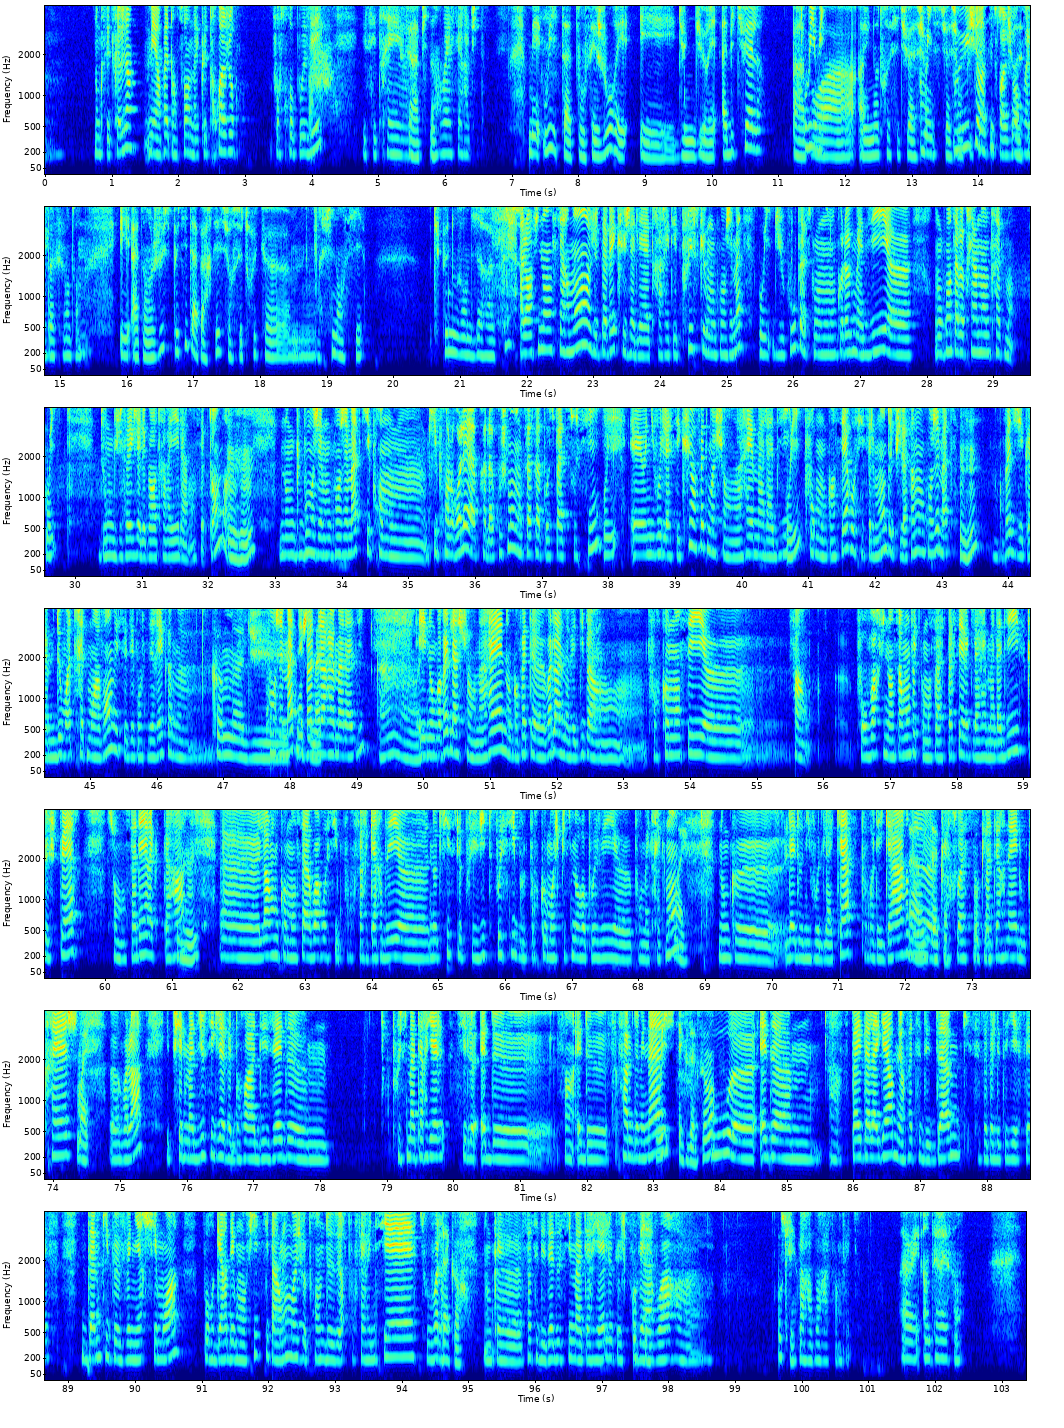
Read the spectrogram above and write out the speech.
Donc c'est très bien. Mais en fait, en soi, on n'a que trois jours pour se reposer. Et c'est très. euh, C'est rapide. hein. Ouais, c'est rapide. Mais oui, t'as ton séjour est, est d'une durée habituelle par rapport Oui, oui. À, à une autre situation, Oui. une situation Oui, plus je suis restée trois jours, ouais. pas plus longtemps. Mm. Et attends, juste petit aparté sur ce truc euh, financier. Tu peux nous en dire plus? Alors financièrement, je savais que j'allais être arrêtée plus que mon congé mat. Oui. Du coup, parce que mon oncologue m'a dit euh, on compte à peu près un an de traitement. Oui. Donc je savais que j'allais pas retravailler là avant septembre. Mhm. Donc bon, j'ai mon congé mat qui prend mon qui prend le relais après l'accouchement, donc ça ça pose pas de souci. Oui. Et au niveau de la sécu, en fait, moi je suis en arrêt maladie Oui. pour mon cancer officiellement depuis la fin de mon congé mat. Mhm. Donc en fait, j'ai quand même deux mois de traitement avant, mais c'était considéré comme euh, Comme euh, du congé mat, mais pas de l'arrêt maladie. Ah, oui. Et donc en fait là je suis en arrêt, donc en fait euh, voilà elle m'avait dit ben pour commencer, enfin pour voir financièrement en fait comment ça va se passer avec l'arrêt maladie, ce que je perds sur mon salaire, etc. Mhm. Euh, là, on commençait à voir aussi pour faire garder euh, notre fils le plus vite possible pour que moi je puisse me reposer euh, pour mes traitements. Ouais. Donc euh, l'aide au niveau de la CAF pour les gardes, Ah euh, que ce soit centre maternelle ou crèche, Ouais. euh, voilà. Et puis elle m'a dit aussi que j'avais le droit à des aides euh, plus matérielles, style aide de, enfin aide de femme de ménage. Oui, exactement. Ou euh, aide à. Alors, c'est pas aide à la garde, mais en fait, c'est des dames, qui- ça s'appelle des TISF, dames qui peuvent venir chez moi pour garder mon fils si par exemple, moi, je veux prendre deux heures pour faire une sieste, ou voilà. D'accord. Donc, euh, ça, c'est des aides aussi matérielles que je pouvais avoir euh, Ok. par rapport à ça, en fait. Ah ouais, intéressant.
